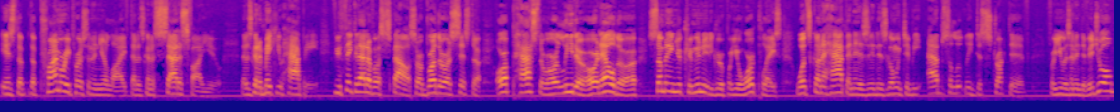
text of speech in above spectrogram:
is the, the primary person in your life that is going to satisfy you, that is going to make you happy, if you think that of a spouse or a brother or a sister or a pastor or a leader or an elder or somebody in your community group or your workplace, what's going to happen is it is going to be absolutely destructive for you as an individual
